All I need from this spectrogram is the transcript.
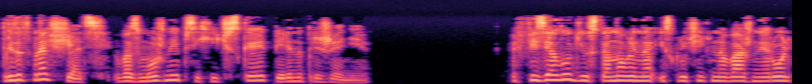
предотвращать возможное психическое перенапряжение. В физиологии установлена исключительно важная роль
